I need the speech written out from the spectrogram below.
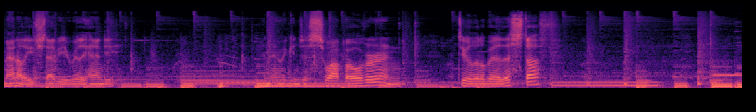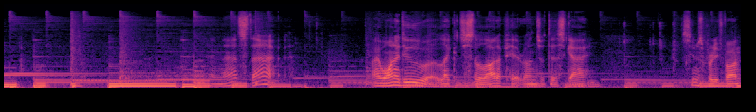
mana leech, that'd be really handy. And then we can just swap over and do a little bit of this stuff. And that's that. I want to do uh, like just a lot of pit runs with this guy. Seems pretty fun.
